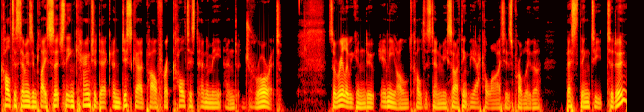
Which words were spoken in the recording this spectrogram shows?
cultist enemies in place, search the encounter deck and discard pile for a cultist enemy and draw it. So really we can do any old cultist enemy. So I think the Acolyte is probably the best thing to, to do.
